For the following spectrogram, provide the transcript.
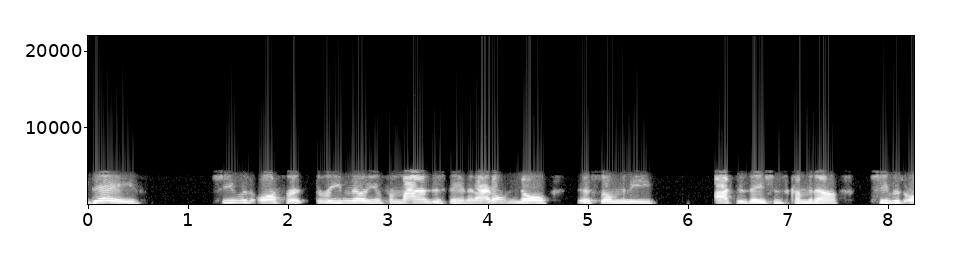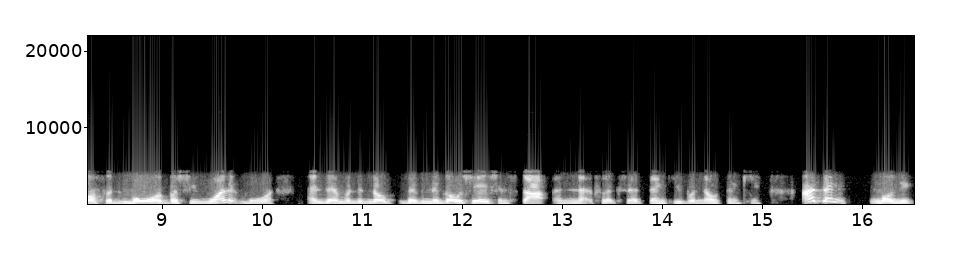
Dave she was offered three million, from my understanding. I don't know. There's so many accusations coming out. She was offered more, but she wanted more. And then when the no, the negotiation stopped, and Netflix said, "Thank you, but no, thank you." I think Mo'Nique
